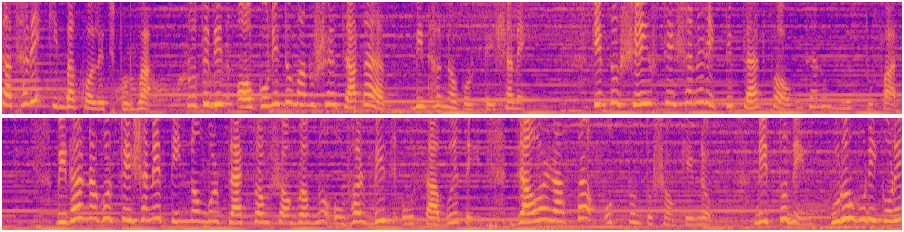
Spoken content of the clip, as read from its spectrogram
কাছারি কিংবা কলেজ পড়ুয়া। প্রতিদিন অগণিত মানুষের যাতায়াত বিধাননগর স্টেশনে। কিন্তু সেই স্টেশনের একটি প্ল্যাটফর্ম যেন মৃত্যুফাত। বিধাননগর স্টেশনে তিন নম্বর প্ল্যাটফর্ম সংলগ্ন ওভারব্রিজ ও সাবওয়েতে যাওয়ার রাস্তা অত্যন্ত সংকীর্ণ। নিত্যদিন হুড়োহুড়ি করে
